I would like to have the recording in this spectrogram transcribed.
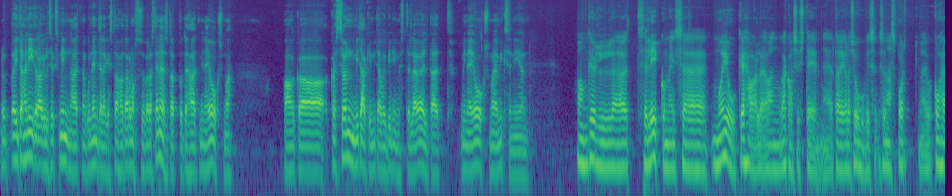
no ma ei taha nii traagiliseks minna, et nagu nendele, kes tahavad armastuse pärast enesetappu teha, et mine jooksma aga kas see on midagi, mida võib inimestele öelda, et mine jooksma ja miks see nii on? On küll, et see liikumise mõju kehale on väga süsteemne ja ta ei ole sugugi sõna sport, kohe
